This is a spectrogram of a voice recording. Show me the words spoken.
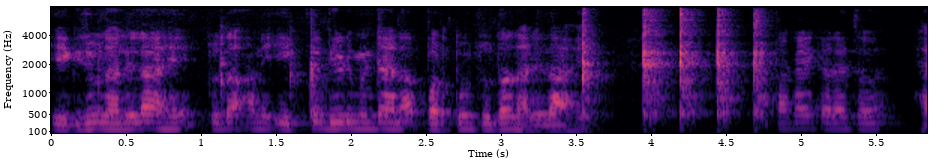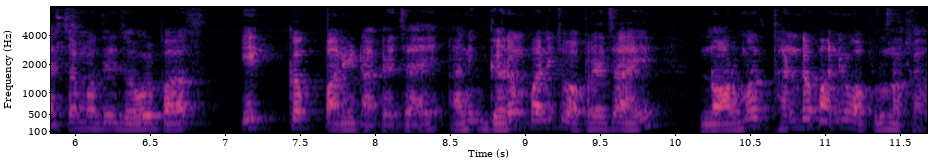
एकजीव झालेलं आहे सुद्धा आणि एक ते दीड मिनटं ह्याला परतून सुद्धा झालेलं आहे. आता काय करायचं? ह्याच्यामध्ये जवळपास एक कप पाणी टाकायचं आहे आणि गरम पाणीच वापरायचं आहे. नॉर्मल थंड पाणी वापरू नका.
